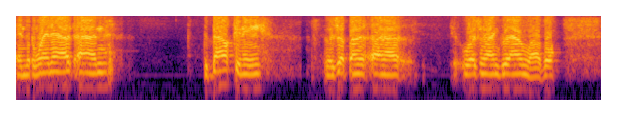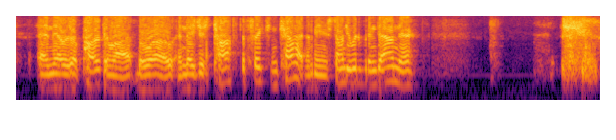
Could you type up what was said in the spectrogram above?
and they went out on the balcony. It was up on, on a, it wasn't on ground level, and there was a parking lot below, and they just tossed the freaking cot. I mean, if somebody would have been down there.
